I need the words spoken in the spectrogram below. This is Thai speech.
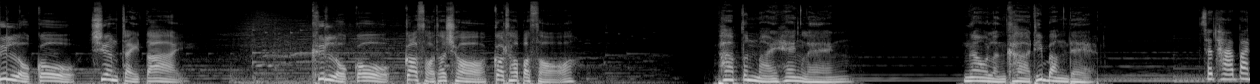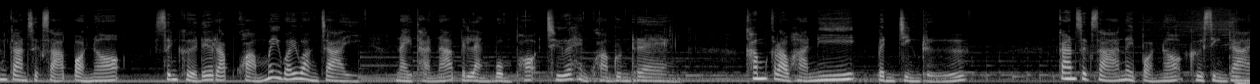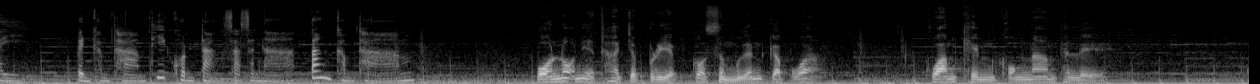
ขึ้นโลโก้ เชื่อมใจใต้ ขึ้นโลโก้กสทชกทปส ภาพต้นไม้แห้งแล้ง เงาหลังคาที่บังแดด สถาบันการศึกษาปอนเนาะซึ่งเคยได้รับความไม่ไว้วางใจ ในฐานะเป็นแหล่งบ่มเพาะเชื้อแห่งความรุนแรงคำกล่าวหานี้เป็นจริงหรือ การศึกษาในปอนเนาะคือสิ่งใด เป็นคำถามที่คนต่างศาสนาตั้งคำถาม ปอเนาะเนี่ยถ้าจะเปรียบก็เสมือนกับว่า ความเค็มของน้ำทะเล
